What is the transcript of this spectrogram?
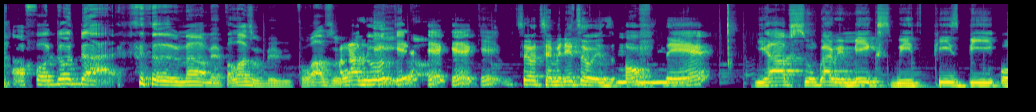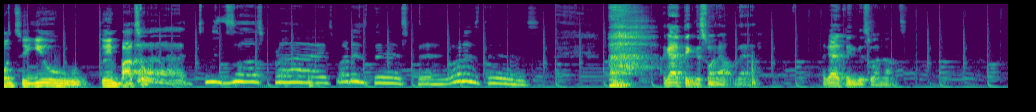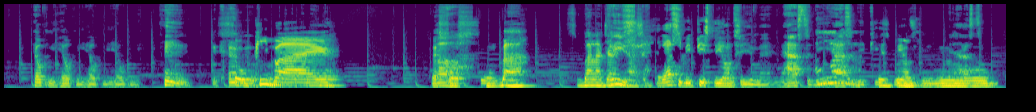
I for don't die. nah, man, Palazzo, baby, Palazzo. Palazzo, okay, okay, okay, okay. So Terminator is off there. We have Sungba remix with Peace Be Unto You doing battle. Ah, Jesus Christ! What is this, man? What is this? I gotta think this one out, man. I gotta think this one out. Help me, help me, help me, help me. It can't So be- P by versus ah, Sungba. Sungba la please, it has to be peace be unto you, man. It has to be. It has to be peace Peace be unto It has to you.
